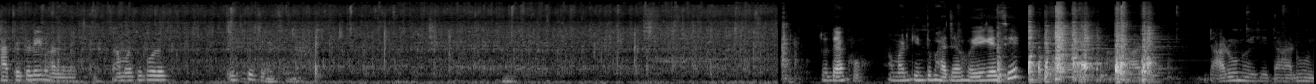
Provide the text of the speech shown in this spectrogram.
হাতে করেই ভালো লাগছে। চামচে করে উঠতে চাইছে না। তো দেখো, আমার কিন্তু ভাজা হয়ে গেছে। আর দারুণ হয়েছে, দারুণ।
